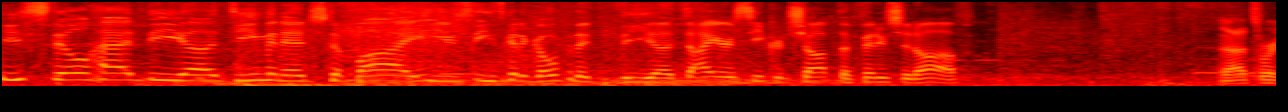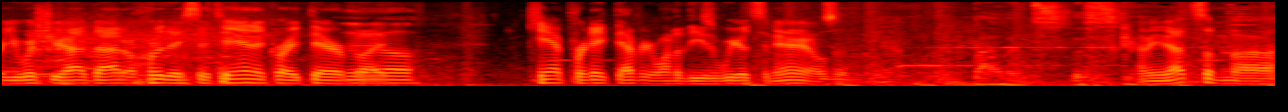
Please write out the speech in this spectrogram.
He still had the uh, Demon Edge to buy. He's, he's going to go for the, the uh, Dire Secret Shop to finish it off. That's where you wish you had that over the Satanic right there, but can't predict every one of these weird scenarios. And Balance the scale. I mean, that's some uh,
